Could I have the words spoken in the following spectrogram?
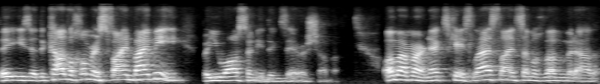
He said the Kal is fine by me, but you also need the Gzera Shava. Omar Mar, next case, last line, Samach.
